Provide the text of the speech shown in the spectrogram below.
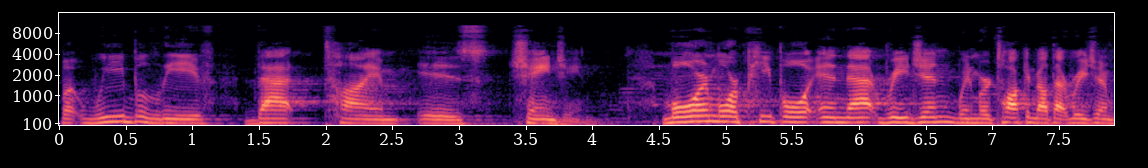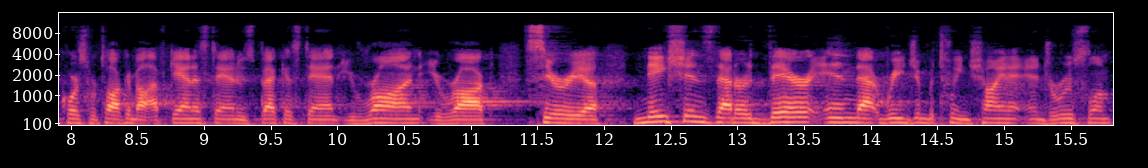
But we believe that time is changing. More and more people in that region, when we're talking about that region, of course, we're talking about Afghanistan, Uzbekistan, Iran, Iraq, Syria, nations that are there in that region between China and Jerusalem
